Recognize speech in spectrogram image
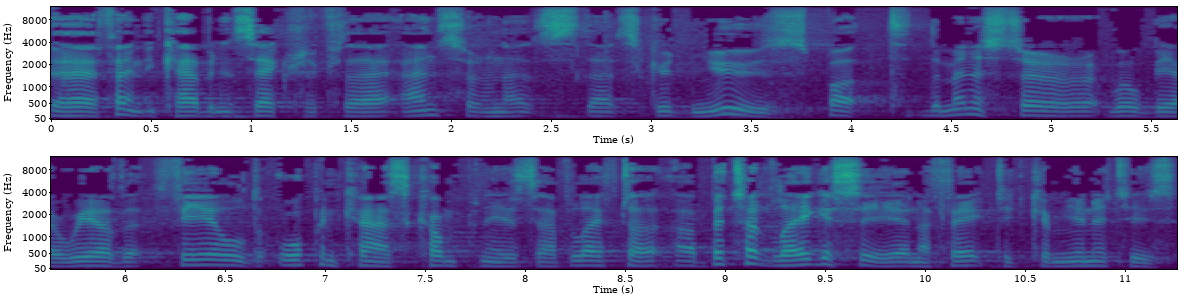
uh, thank the Cabinet Secretary for that answer, and that's, that's good news. But the Minister will be aware that failed open cast companies have left a, a bitter legacy in affected communities,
